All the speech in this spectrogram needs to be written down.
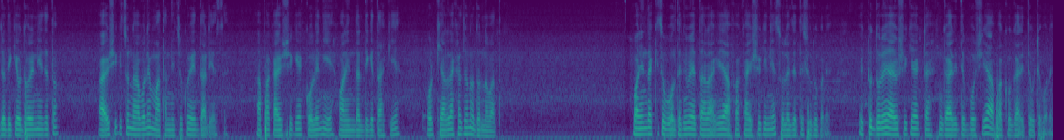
যদি কেউ ধরে নিয়ে যেত? আয়ুষী কিছু না বলে মাথা নিচু করে দাঁড়িয়ে আছে। আপাক আয়ুষীকে কোলে নিয়ে অনিন্দার দিকে তাকিয়ে, ওর খেয়াল রাখার জন্য ধন্যবাদ। অনিন্দা কিছু বলতে নেবে, তার আগে আফাক আয়ুষীকে নিয়ে চলে যেতে শুরু করে। একটু দূরে আয়ুষীকে একটা গাড়িতে বসিয়ে আফাকও গাড়িতে উঠে পড়ে।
